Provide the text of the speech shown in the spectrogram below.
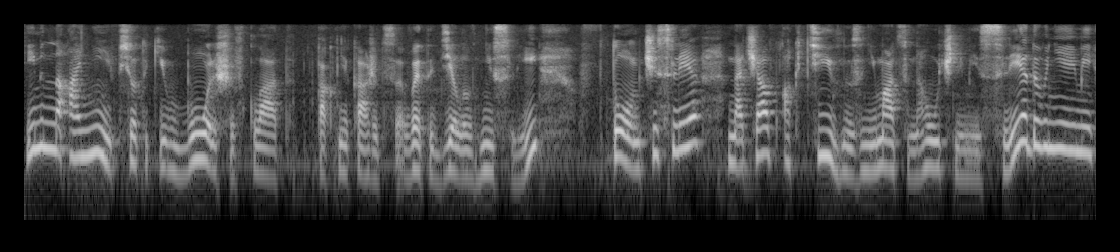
Именно они все-таки больше вклад как мне кажется, в это дело внесли, том числе начав активно заниматься научными исследованиями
